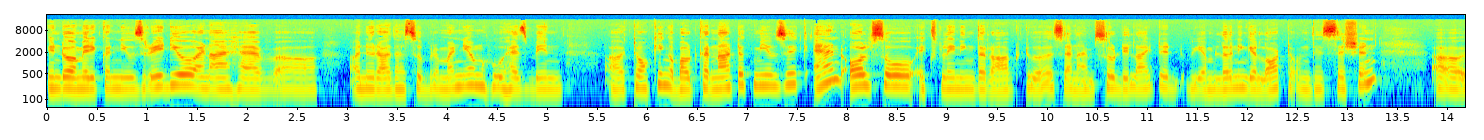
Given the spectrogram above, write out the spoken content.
Indo American News Radio, and I have uh, Anuradha Subramaniam, who has been uh, talking about Carnatic music and also explaining the rag to us, and I'm so delighted. We are learning a lot on this session. Uh,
